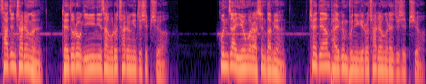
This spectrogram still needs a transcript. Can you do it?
사진 촬영은 되도록 2인 이상으로 촬영해 주십시오. 혼자 이용을 하신다면 최대한 밝은 분위기로 촬영을 해 주십시오.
